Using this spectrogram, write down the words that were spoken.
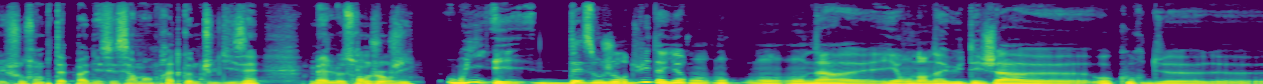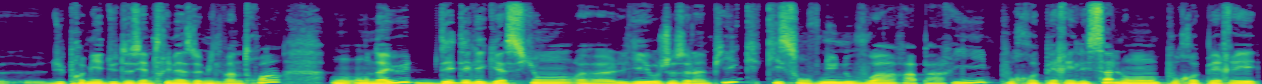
les choses sont peut-être pas nécessairement prêtes, comme tu le disais, mais elles le seront le jour J. Oui, et dès aujourd'hui, d'ailleurs, on, a, et on en a eu déjà euh, au cours du premier et du deuxième trimestre 2023, on, a eu des délégations euh, liées aux Jeux Olympiques qui sont venues nous voir à Paris pour repérer les salons, pour repérer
